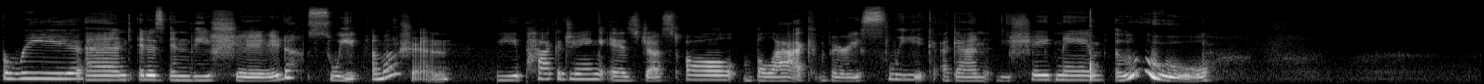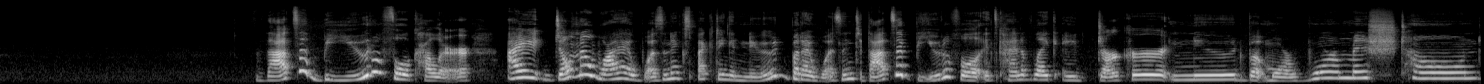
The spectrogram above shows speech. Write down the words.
free and it is in the shade Sweet Emotion. The packaging is just all black, very sleek. Again, the shade name. Ooh. That's a beautiful color. I don't know why I wasn't expecting a nude, but I wasn't. That's a beautiful, it's kind of like a darker nude, but more warmish toned.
